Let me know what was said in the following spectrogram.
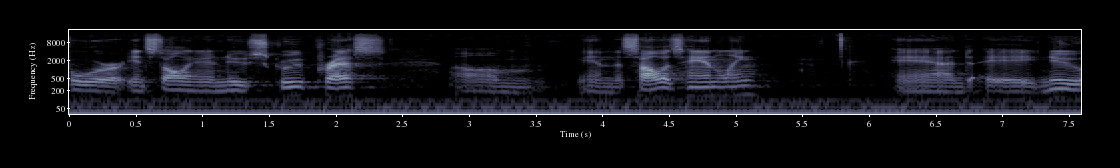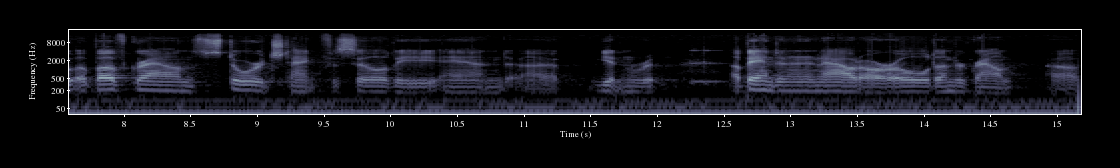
for installing a new screw press um, in the solids handling and a new above ground storage tank facility and uh, getting abandoning out our old underground uh,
